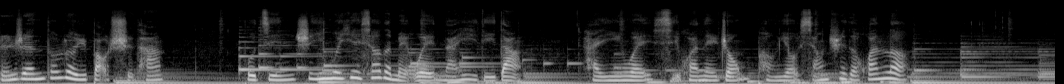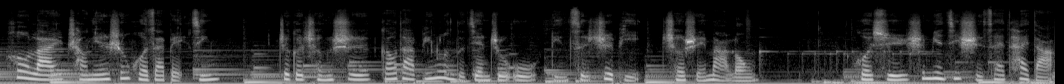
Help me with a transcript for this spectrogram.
人人都乐于保持它。不仅是因为夜宵的美味难以抵挡，还因为喜欢那种朋友相聚的欢乐。后来常年生活在北京，这个城市高大冰冷的建筑物鳞次栉比，车水马龙。或许是面积实在太大，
